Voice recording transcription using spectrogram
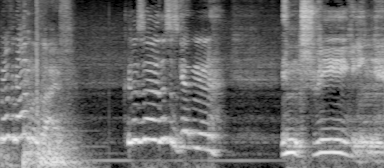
moving on with life. Because uh, this is getting intriguing.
